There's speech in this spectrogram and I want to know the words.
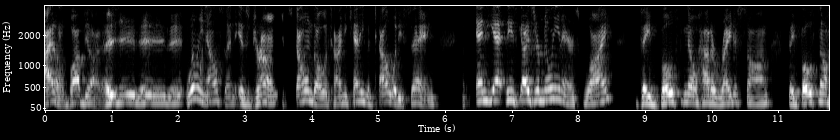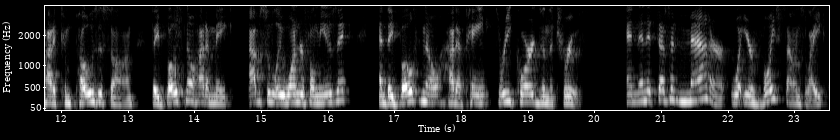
I don't know, Bob Dylan. Willie Nelson is drunk and stoned all the time. You can't even tell what he's saying. And yet these guys are millionaires. Why? They both know how to write a song. They both know how to compose a song. They both know how to make absolutely wonderful music and they both know how to paint three chords in the truth. And then it doesn't matter what your voice sounds like.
